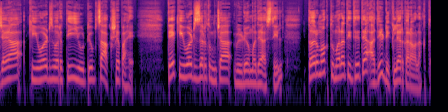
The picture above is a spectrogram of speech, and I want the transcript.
ज्या कीवर्ड्सवरती यूट्यूबचा आक्षेप आहे ते कीवर्ड्स जर तुमच्या व्हिडिओमध्ये असतील तर मग तुम्हाला तिथे ते आधी डिक्लेअर करावं लागतं.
